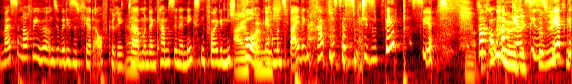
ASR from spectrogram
weißt du noch, wie wir uns über dieses Pferd aufgeregt Ja. haben und dann kam es in der nächsten Folge nicht Einfach vor und wir haben nicht. uns beide gefragt, was ist mit diesem Pferd passiert? Warum habt ihr Unnötig, uns dieses so Pferd richtig-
